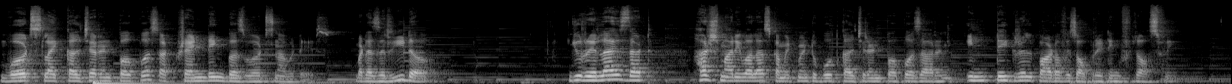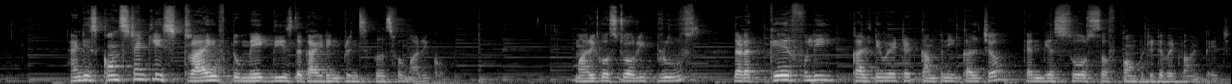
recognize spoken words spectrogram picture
Words like culture and purpose are trending buzzwords nowadays. But as a reader, you realize that Harsh Mariwala's commitment to both culture and purpose are an integral part of his operating philosophy. And he's constantly strive to make these the guiding principles for Marico. Marico's story proves that a carefully cultivated company culture can be a source of competitive advantage.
